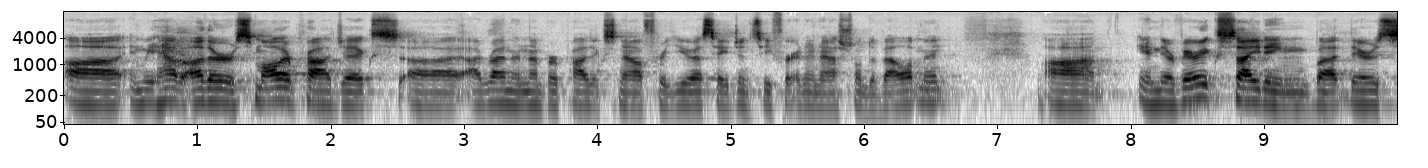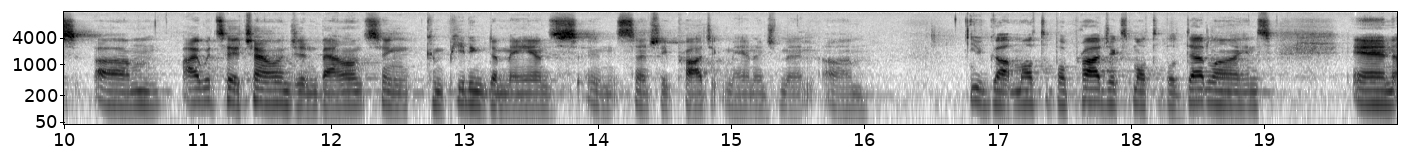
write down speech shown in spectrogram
Uh, and we have other smaller projects. Uh, I run a number of projects now for U.S. Agency for International Development. Uh, and they're very exciting, but there's, um, I would say, a challenge in balancing competing demands and essentially project management. Um, you've got multiple projects, multiple deadlines, and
